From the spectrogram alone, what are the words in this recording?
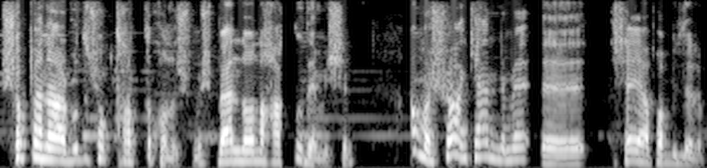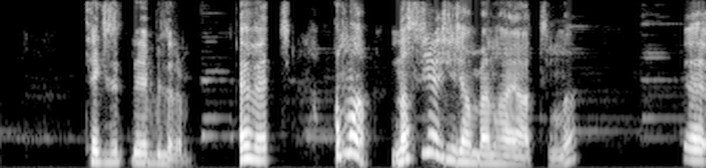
Schopenhauer burada çok tatlı konuşmuş. Ben de ona haklı demişim. Ama şu an kendimi e, şey yapabilirim. Tekzipleyebilirim. Evet. Ama nasıl yaşayacağım ben hayatımı? E,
